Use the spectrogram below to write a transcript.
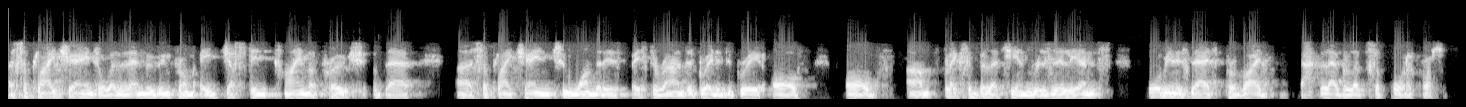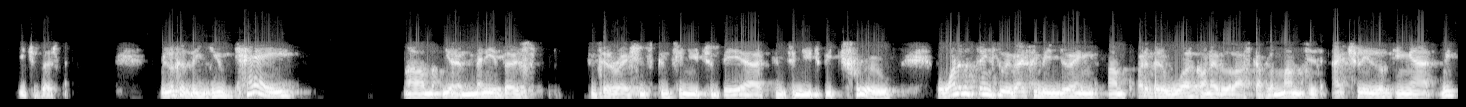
uh, supply chains, or whether they're moving from a just-in-time approach of their uh, supply chain to one that is based around a greater degree of of um, flexibility and resilience. Orbian is there to provide that level of support across each of those things. We look at the UK. Um, you know, many of those considerations continue to be uh, continue to be true. But one of the things that we've actually been doing um, quite a bit of work on over the last couple of months is actually looking at we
